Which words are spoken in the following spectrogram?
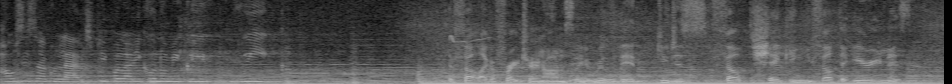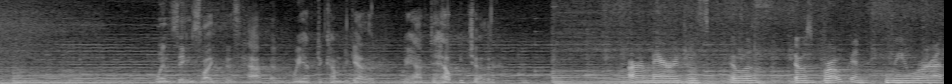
houses are collapsed. People are economically weak. It felt like a freight train, honestly. It really did. You just felt the shaking, you felt the eeriness. When things like this happen, we have to come together. We have to help each other. Our marriage was it was it was broken. We were at,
